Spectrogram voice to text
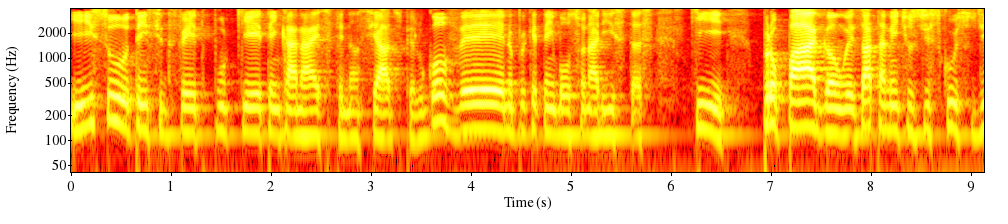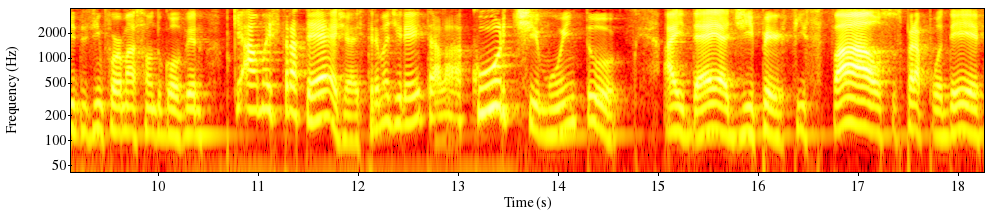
E isso tem sido feito porque tem canais financiados pelo governo, porque tem bolsonaristas que propagam exatamente os discursos de desinformação do governo, porque há uma estratégia. A extrema direita ela curte muito a ideia de perfis falsos para poder,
